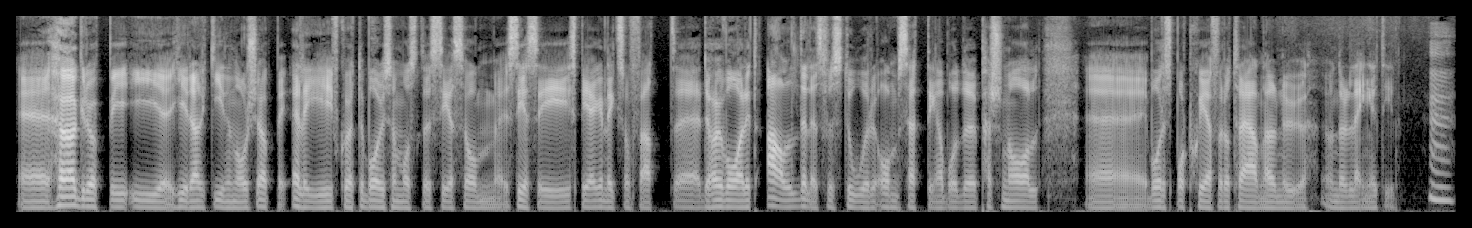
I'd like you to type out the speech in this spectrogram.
eh, högre upp i, i hierarkin i Norrköping eller i IFK Göteborg som måste se, som, se sig i spegeln liksom för att eh, det har ju varit alldeles för stor omsättning av både personal, eh, både sportchefer och tränare nu under en längre tid. Mm.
